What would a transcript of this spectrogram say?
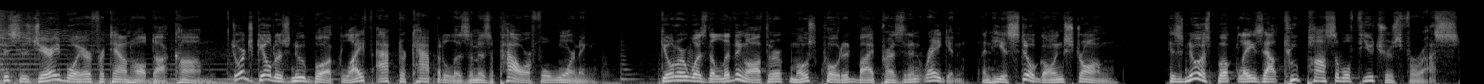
This is Jerry Bowyer for Townhall.com. George Gilder's new book, Life After Capitalism, is a powerful warning. Gilder was the living author most quoted by President Reagan, and he is still going strong. His newest book lays out two possible futures for us.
